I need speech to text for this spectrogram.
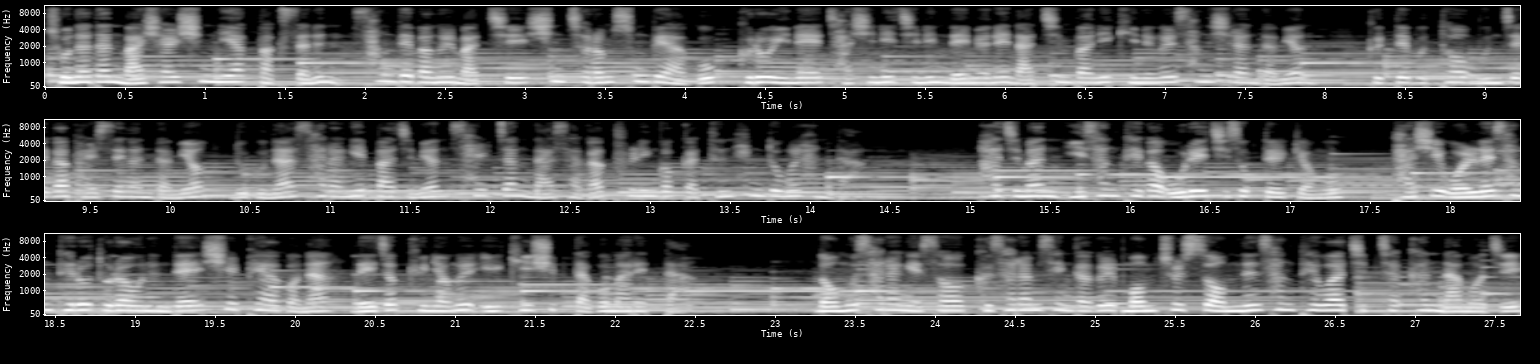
조나단 마샬 심리학 박사는 상대방을 마치 신처럼 숭배하고 그로 인해 자신이 지닌 내면의 나침반이 기능을 상실한다면 그때부터 문제가 발생한다며 누구나 사랑에 빠지면 살짝 나사가 풀린 것 같은 행동을 한다. 하지만 이 상태가 오래 지속될 경우 다시 원래 상태로 돌아오는데 실패하거나 내적 균형을 잃기 쉽다고 말했다. 너무 사랑해서 그 사람 생각을 멈출 수 없는 상태와 집착한 나머지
